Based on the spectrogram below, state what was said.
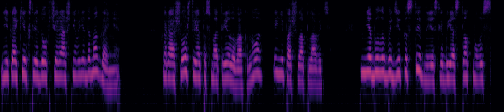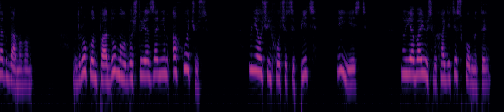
Никаких следов вчерашнего недомогания. Хорошо, что я посмотрела в окно и не пошла плавать. Мне было бы дико стыдно, если бы я столкнулась с Агдамовым. Вдруг он подумал бы, что я за ним охочусь. Мне очень хочется пить и есть. Но я боюсь выходить из комнаты.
